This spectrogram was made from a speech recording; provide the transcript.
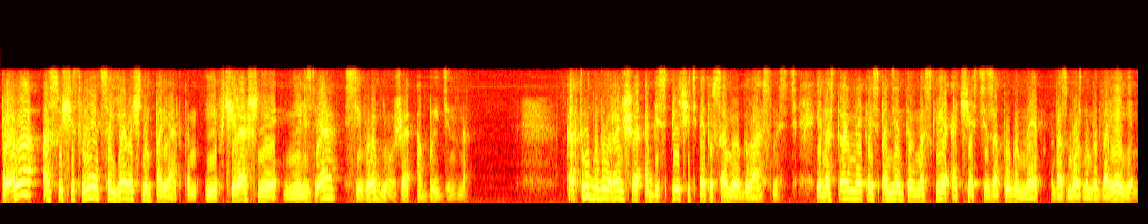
Права осуществляются явочным порядком, и вчерашнее «нельзя» сегодня уже обыденно. Как трудно было раньше обеспечить эту самую гласность. Иностранные корреспонденты в Москве, отчасти запуганные возможным выдворением,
